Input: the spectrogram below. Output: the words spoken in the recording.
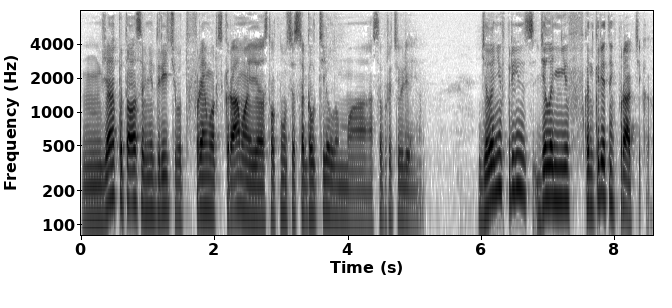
Я пытался внедрить вот фреймворк скрама, я столкнулся с оголтелым а, сопротивлением. Дело не в, принц... Дело не в конкретных практиках.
